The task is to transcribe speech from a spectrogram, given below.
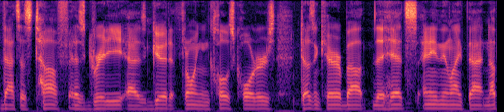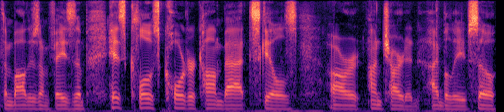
that's as tough, as gritty, as good at throwing in close quarters, doesn't care about the hits, anything like that. Nothing bothers him, phases him. His close quarter combat skills are uncharted, I believe. So,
